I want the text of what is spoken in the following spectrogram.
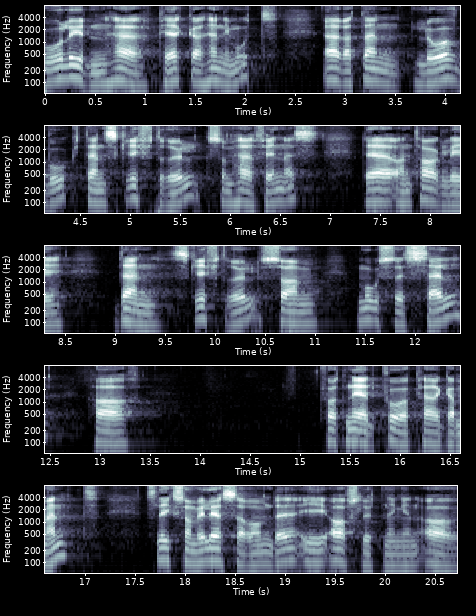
ordlyden her peker henimot, er at den lovbok, den skriftrull som her finnes, det er antagelig den skriftrull som Moses selv har fått ned på pergament, slik som vi leser om det i avslutningen av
